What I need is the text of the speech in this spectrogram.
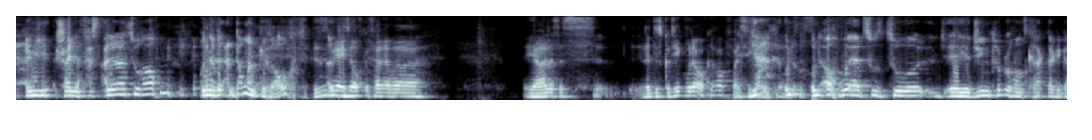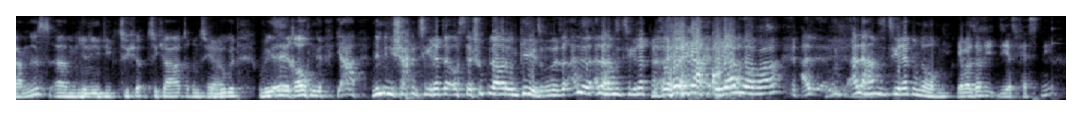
irgendwie scheinen ja fast alle da zu rauchen. Und dann wird andauernd geraucht. Das ist Also, mir gar nicht so aufgefallen, aber Ja, das ist. In der Diskothek wurde auch geraucht, weiß ich Ja, nicht. und, Das ist- und auch wo er zu, zu äh, Gene Triplehorns Charakter gegangen ist, ähm, hier die, die Psychi Psychiaterin, Psychologin, wo wir äh, rauchen, ja, nimm dir die Schachtel Zigarette aus der Schublade und geh. So, wo wir so, alle, alle haben sie Zigaretten. Also, egal, egal wo er war, alle, und alle haben sie Zigaretten und rauchen. Ja, aber sollen die die jetzt festnehmen?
